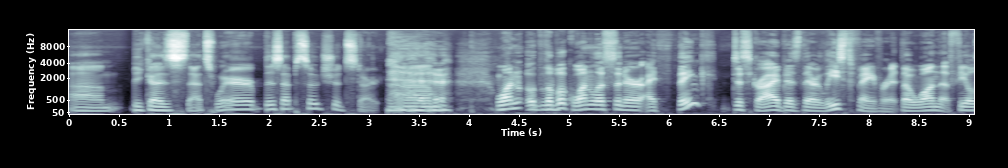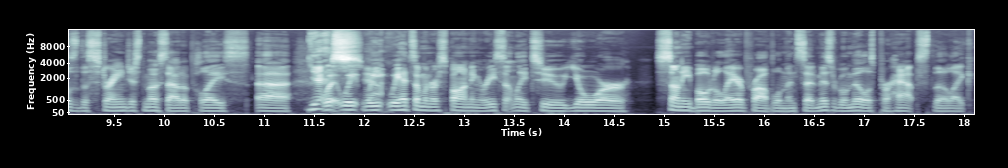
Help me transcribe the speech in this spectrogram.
Um, because that's where this episode should start. Um, one the book one listener I think described as their least favorite, the one that feels the strangest, most out of place. Uh, Yes, we, we, yeah. we, we had someone responding recently to your Sunny Baudelaire problem and said Miserable Mill is perhaps the like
